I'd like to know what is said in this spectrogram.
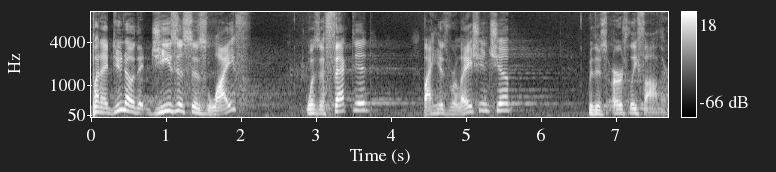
But I do know that Jesus' life was affected by his relationship with his earthly father.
